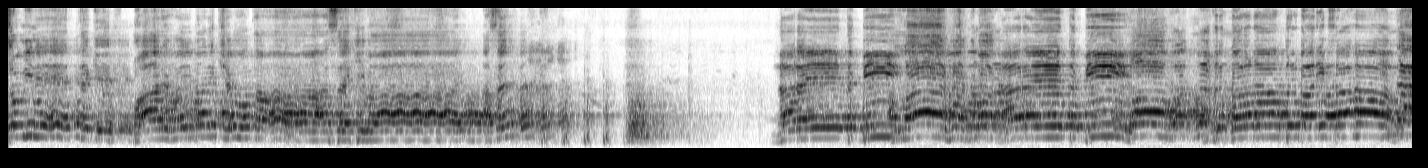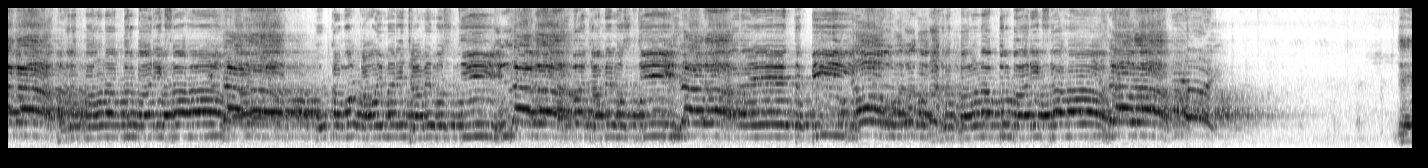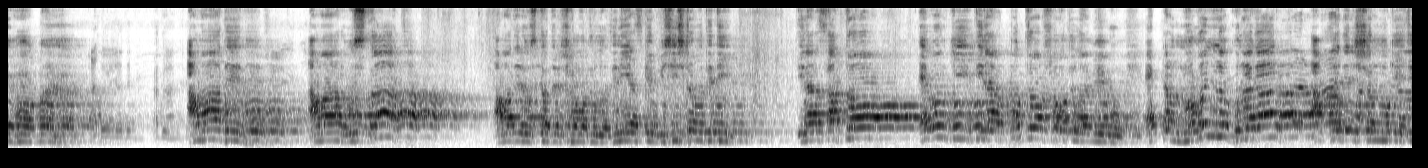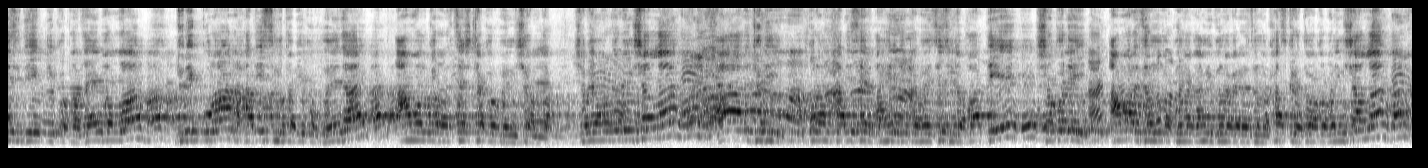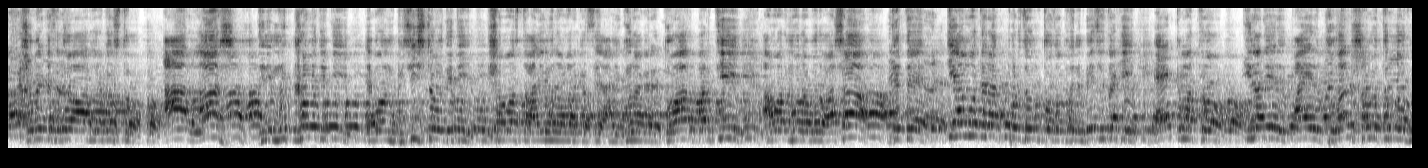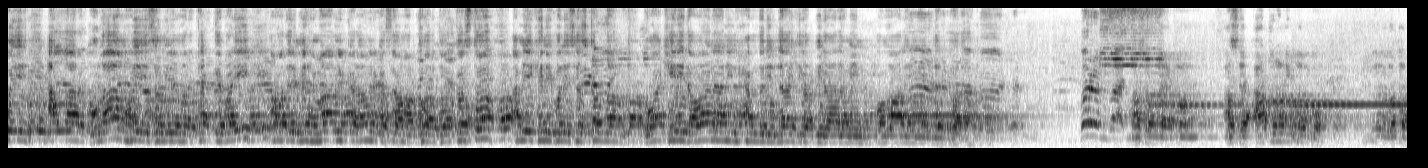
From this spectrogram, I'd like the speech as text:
জমিনের থেকে বার হইবার ক্ষমতা আছে কি আমাদের, আমার উস্তাদ, আমাদের উস্তাদের সমতুল্য যিনি আজকে বিশিষ্ট অতিথি, তিনার ছাত্র এবং কি তিনার পুত্র সমতুল্য আমি হইব। একটা নগণ্য গুণাগার আপনাদের সম্মুখে এসেছি যে একটি কথা যাই বললাম, যদি কোরআন, হাদিস মোতাবেক হয়ে যায়, আমল করার চেষ্টা করব ইনশাল্লাহ সবাই আমল করব ইনশাল্লাহ আর যদি কোরআন হাদিসের বাহিরে যেটা হয়েছে সেটা বাদ দিয়ে সকলেই আমার জন্য গুণাগামী গুণাগারের জন্য খাস করে দোয়া করবেন ইনশাআল্লাহ। সবার কাছে দোয়া দরখাস্ত আর লাশ যিনি মুখ্য অতিথি এবং বিশিষ্ট অতিথি সমস্ত আলিমুল আমার কাছে আমি গুণাগারের দোয়ার প্রার্থী। আমার মনে বড় আশা যেতে কিয়ামতের আগ পর্যন্ত যতদিন বেঁচে থাকি একমাত্র ইনাদের পায়ের ধুলার সমতুল্য হয়ে আল্লাহর গোলাম হয়ে জমিনের মধ্যে থাকতে পারি। আমাদের মেহমান কারামের কাছে আমার দোয়ার দরখাস্ত। আমি এখানে বলে শেষ করলাম। ওয়াখিরি দাওয়ানা আলহামদুলিল্লাহি রাব্বিল আলামিন ওয়া মা আলাইনা ইল্লাল বালাগ মাশাআল্লাহ, এখন আছে আধুনিক পর্ব। কথা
